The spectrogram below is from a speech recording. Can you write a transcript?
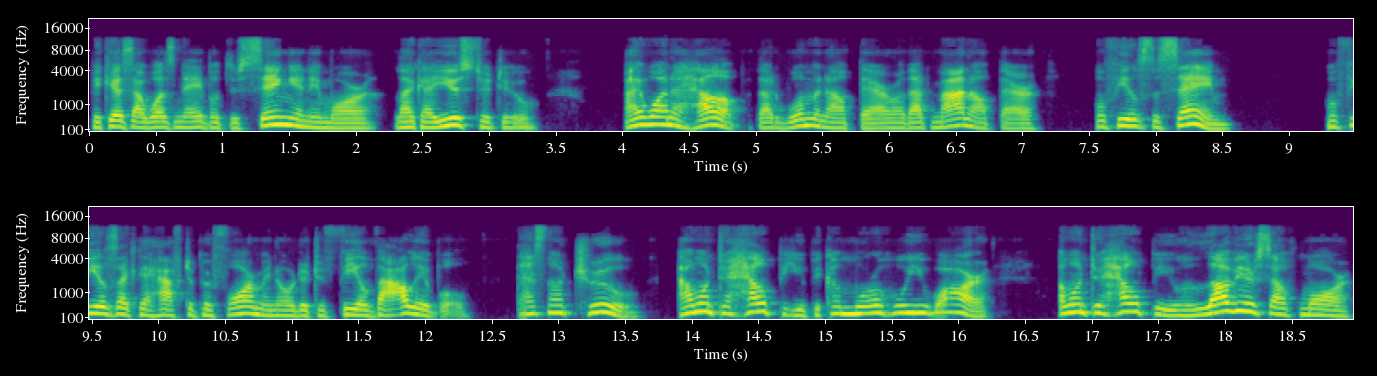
because I wasn't able to sing anymore like I used to do. I want to help that woman out there or that man out there who feels the same who feels like they have to perform in order to feel valuable. That's not true. I want to help you become more who you are. I want to help you love yourself more.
